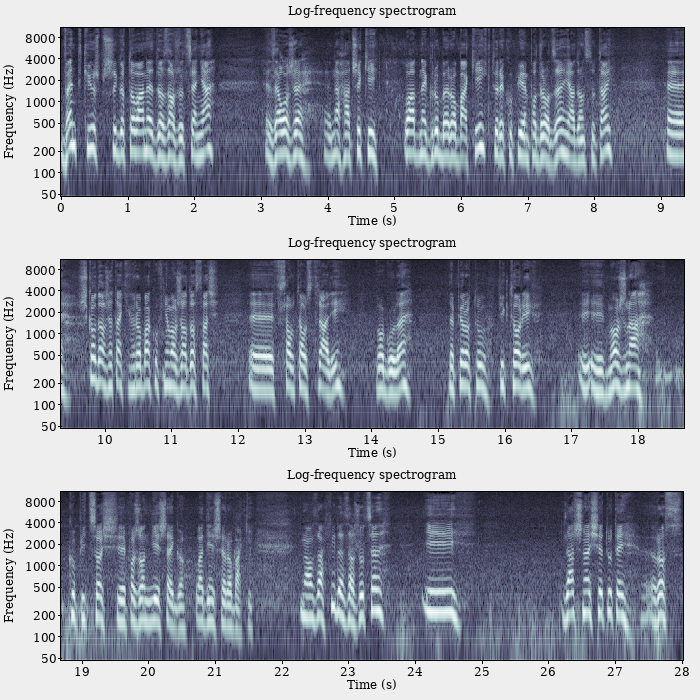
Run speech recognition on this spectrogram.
wędki już przygotowane do zarzucenia. Założę na haczyki ładne, grube robaki, które kupiłem po drodze, jadąc tutaj. E, szkoda, że takich robaków nie można dostać e, w South Australii w ogóle. Dopiero tu w Wiktorii e, można kupić coś porządniejszego, ładniejsze robaki. No za chwilę zarzucę i zacznę się tutaj roz,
